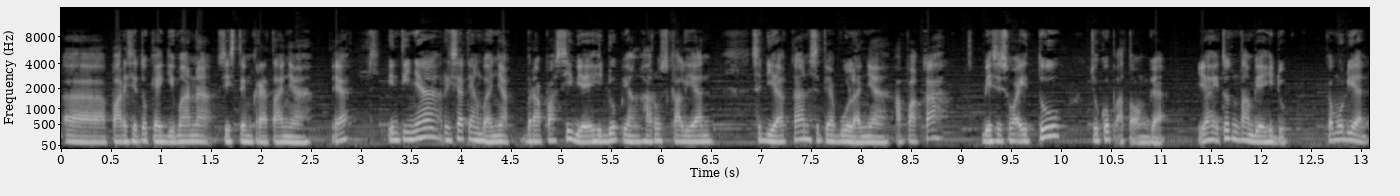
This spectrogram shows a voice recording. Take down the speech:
uh, Paris itu kayak gimana sistem keretanya ya. Intinya riset yang banyak. Berapa sih biaya hidup yang harus kalian sediakan setiap bulannya? Apakah beasiswa itu cukup atau enggak? Ya, itu tentang biaya hidup. Kemudian,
